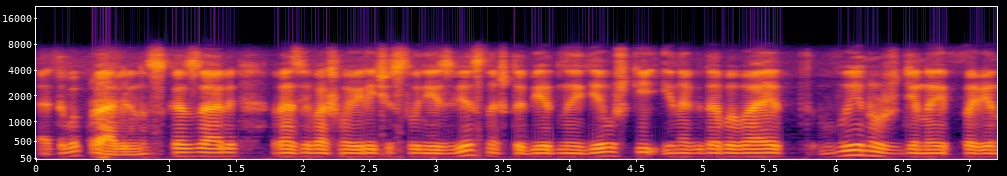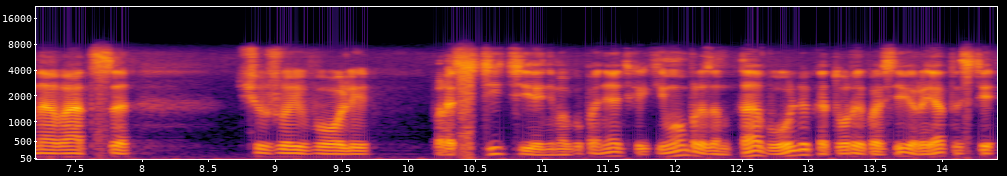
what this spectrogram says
Это вы правильно сказали. Разве вашему величеству не известно, что бедные девушки иногда бывают вынуждены повиноваться чужой воле? Простите, я не могу понять, каким образом та воля, которая, по всей вероятности,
